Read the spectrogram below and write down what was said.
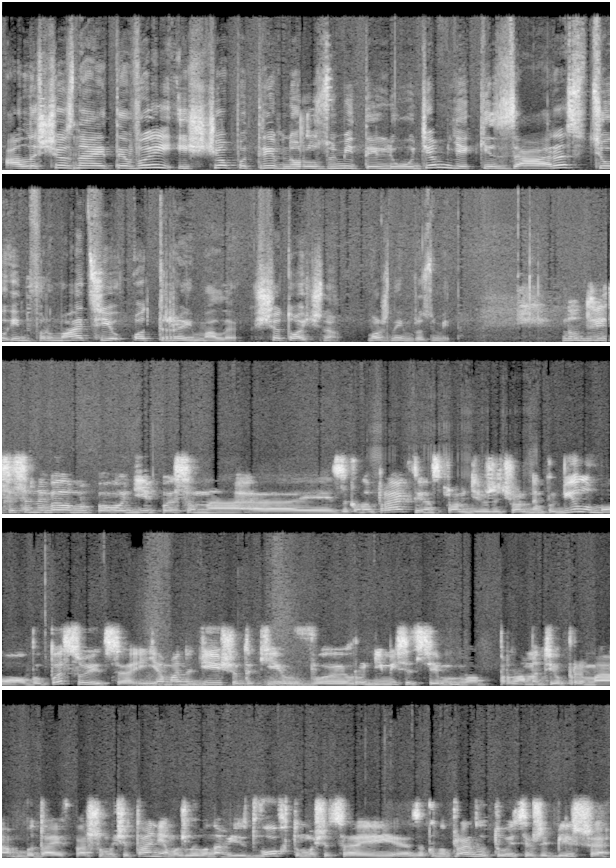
Але що знаєте ви, і що потрібно розуміти людям, які зараз цю інформацію отримали? Що точно можна їм розуміти? Ну, дивіться, це не вилами по воді писана е, законопроект. Він насправді вже чорним по білому виписується. І я маю надію, що таки в грудні місяці парламент його прийме бодай в першому читанні, а можливо навіть в двох, тому що цей законопроект готується вже більше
